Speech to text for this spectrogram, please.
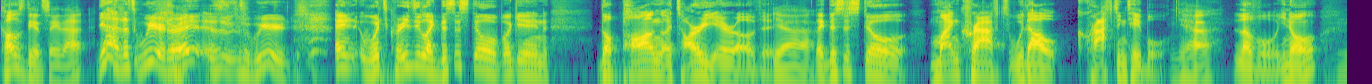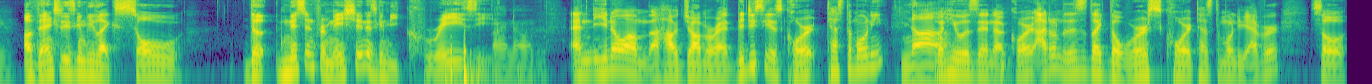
Carlos didn't say that. Yeah, that's weird, right? it's, it's weird. And what's crazy, like this is still fucking the Pong Atari era of it. Yeah. Like this is still Minecraft without crafting table Yeah. level, you know? Mm-hmm. Eventually it's gonna be like so the misinformation is gonna be crazy. I know. And you know um how Ja Morant did you see his court testimony? Nah. When he was in a court. I don't know, this is like the worst court testimony ever. So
